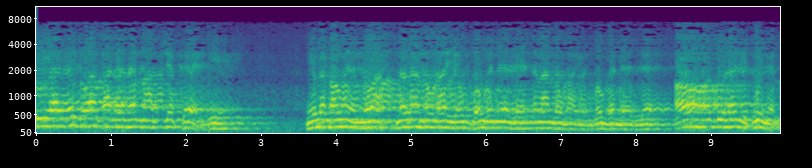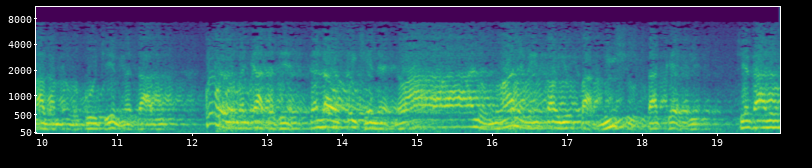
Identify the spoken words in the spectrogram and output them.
ဒီရသိသွားကလည်းမှဖြစ်ခဲ့သည်။ မြေမကောင်းတဲ့နွားနလန်းလုံးလာယုံဘုံကနေလေနလန်းလုံးလာယုံဘုံကနေလေအော်သူလည်းဒီပြည့်နေတာကမျိုးကိုချေမသာဘူးကိုယ်မကြတဲ့ဖြင့်တလောက်သိချင်းတဲ့နွားလို့နွားလည်းပဲကောက်ရုပ်ပမိရှုတတ်ခဲ့ပြီရှင်သာလို့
